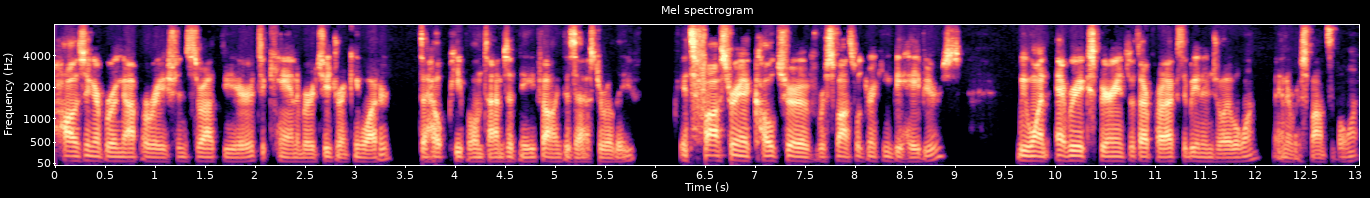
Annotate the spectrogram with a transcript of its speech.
pausing our brewing operations throughout the year to can emergency drinking water to help people in times of need following disaster relief. It's fostering a culture of responsible drinking behaviors we want every experience with our products to be an enjoyable one and a responsible one.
